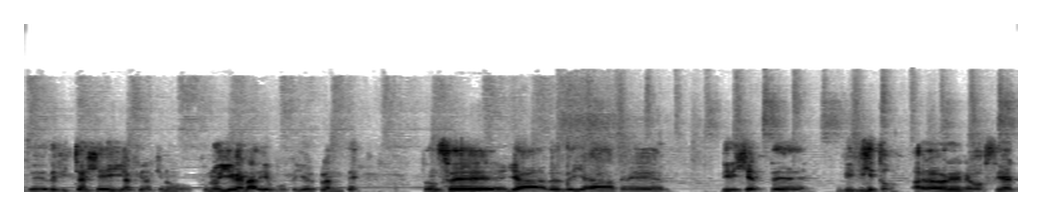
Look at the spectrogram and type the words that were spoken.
de, fichaje y al final que no, que no llega nadie, porque llega el plan D. Entonces, ya desde ya tener dirigentes vivitos a la hora de negociar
